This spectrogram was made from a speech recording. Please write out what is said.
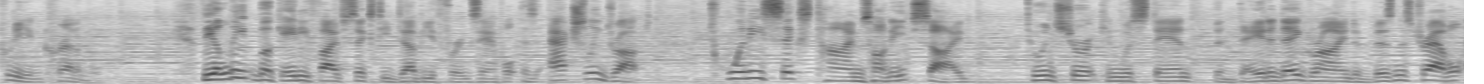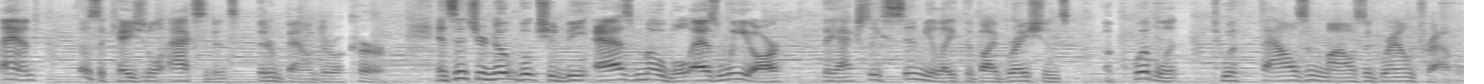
pretty incredible. The EliteBook 8560W, for example, is actually dropped 26 times on each side to ensure it can withstand the day-to-day grind of business travel and those occasional accidents that are bound to occur. And since your notebook should be as mobile as we are, they actually simulate the vibrations equivalent to a thousand miles of ground travel.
